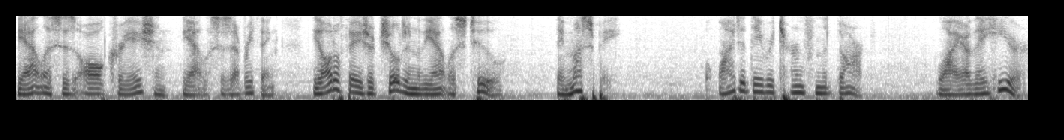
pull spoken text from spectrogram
The Atlas is all creation. The Atlas is everything. The autophage are children of the Atlas too. They must be. But why did they return from the dark? Why are they here?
